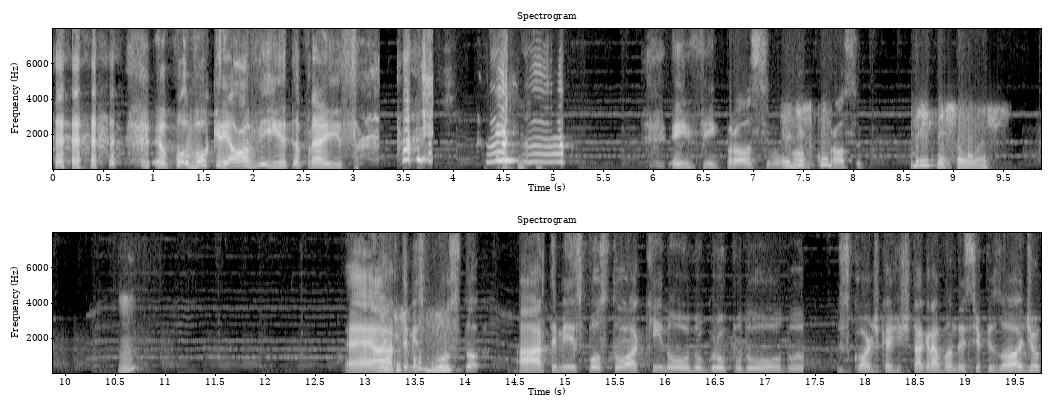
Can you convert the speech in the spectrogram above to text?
Eu vou criar uma vinheta pra isso. Enfim, próximo, Eu co- desculpa. próximo. Pessoas. É, a Eu Artemis descobri. postou, a Artemis postou aqui no, no grupo do, do Discord que a gente tá gravando esse episódio.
